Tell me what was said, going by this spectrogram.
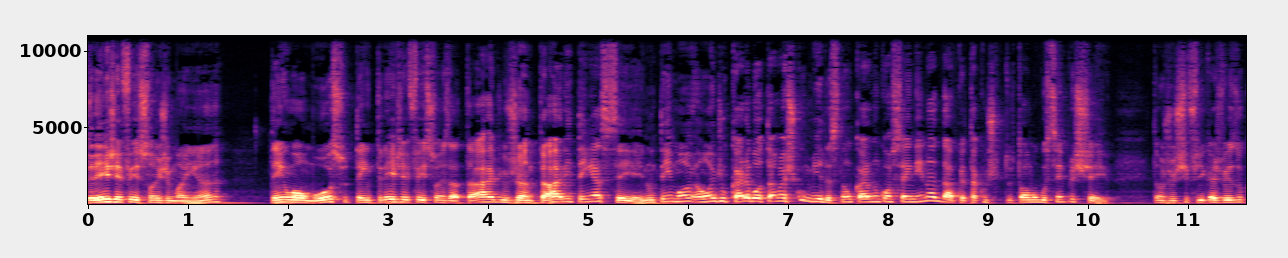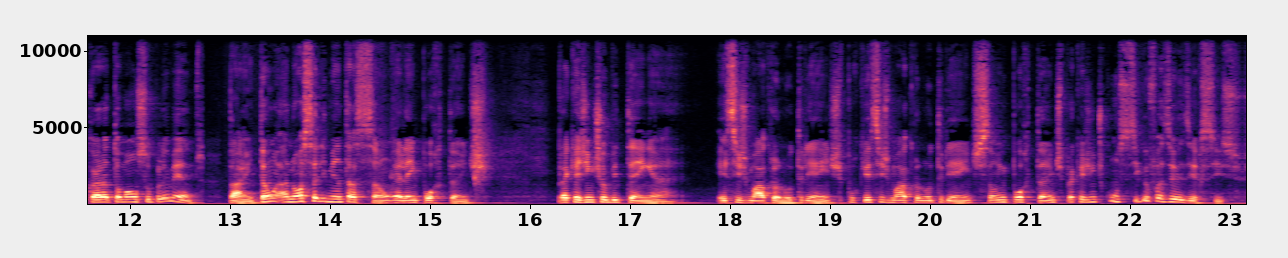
três refeições de manhã, tem o almoço, tem três refeições à tarde, o jantar e tem a ceia. E não tem onde o cara botar mais comida, senão o cara não consegue nem nadar, porque está com o estômago sempre cheio. Então justifica às vezes o cara tomar um suplemento. Tá, então a nossa alimentação ela é importante para que a gente obtenha esses macronutrientes, porque esses macronutrientes são importantes para que a gente consiga fazer o exercício.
